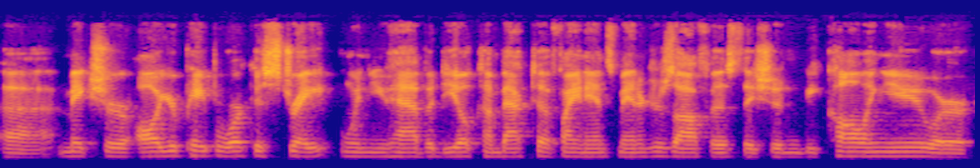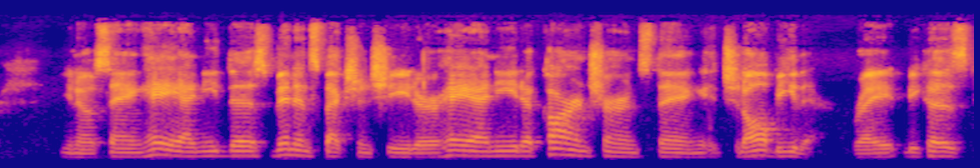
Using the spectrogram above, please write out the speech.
uh, make sure all your paperwork is straight when you have a deal come back to a finance manager's office. They shouldn't be calling you or you know saying hey i need this vin inspection sheet or hey i need a car insurance thing it should all be there right because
